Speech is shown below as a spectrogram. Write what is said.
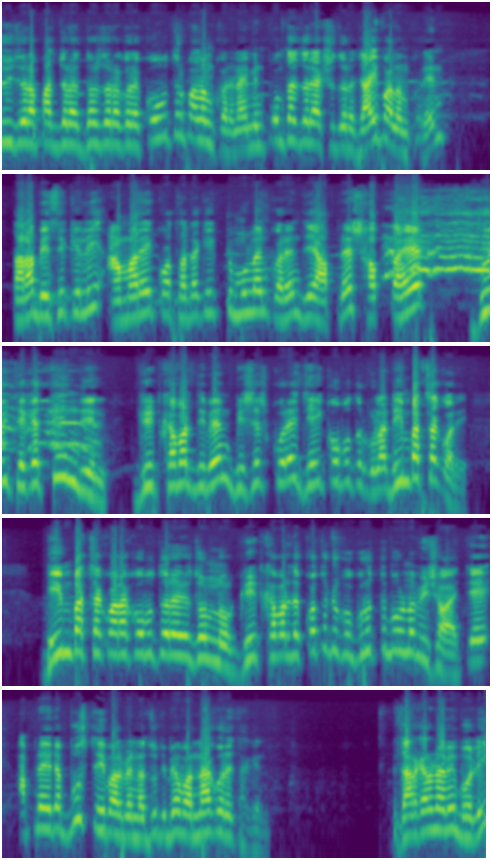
দুই জোড়া, পাঁচ জোড়া, দশ জোড়া করে কবুতর পালন করেন আই মিন পঞ্চাশ জোড়া, একশো জোড়া যাই পালন করেন, তারা বেসিক্যালি আমার এই কথাটাকে একটু মূল্যায়ন করেন যে আপনি সপ্তাহে দুই থেকে তিন দিন গ্রিড খাবার দিবেন, বিশেষ করে যেই কবুতরগুলা ডিম বাচ্চা করে। ডিম বাচ্চা করা কবুতরের জন্য গ্রিড খাবার যে কতটুকু গুরুত্বপূর্ণ বিষয় যে আপনি এটা বুঝতেই পারবেন না যদি ব্যবহার না করে থাকেন। যার কারণে আমি বলি,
